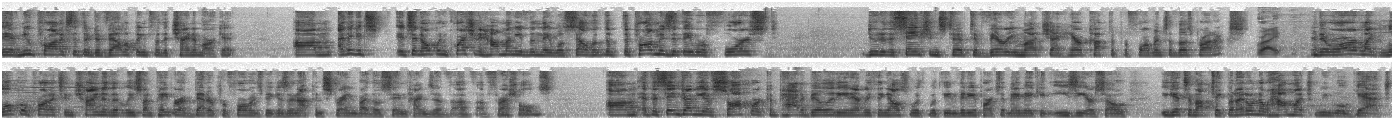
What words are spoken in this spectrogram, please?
They have new products that they're developing for the China market. Um, I think it's it's an open question how many of them they will sell. The, the, the problem is that they were forced due to the sanctions to, to very much uh, haircut the performance of those products. Right. And there are like local products in China that, at least on paper, have better performance because they're not constrained by those same kinds of, of, of thresholds. Um, at the same time, you have software compatibility and everything else with, with the NVIDIA parts that may make it easier. So you get some uptake, but I don't know how much we will get.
